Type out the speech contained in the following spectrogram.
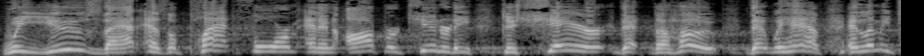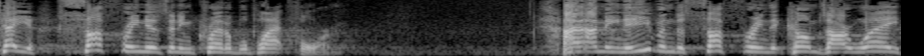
we use that as a platform and an opportunity to share that the hope that we have. And let me tell you, suffering is an incredible platform. I, I mean, even the suffering that comes our way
